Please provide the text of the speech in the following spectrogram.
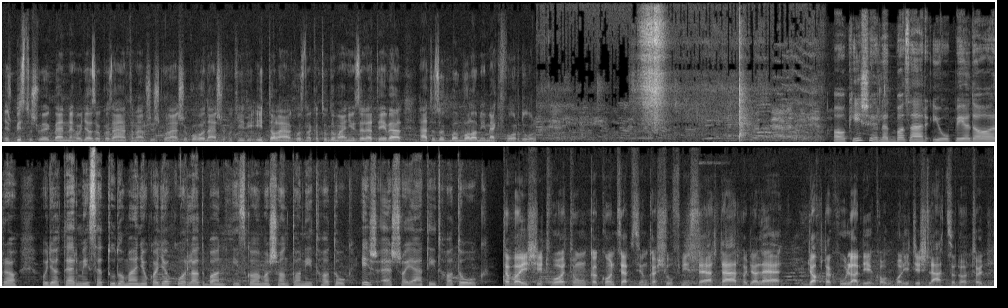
és biztos vagyok benne, hogy azok az általános iskolások, óvodások, akik itt találkoznak a tudomány üzletével, hát azokban valami megfordul. A kísérlet bazár jó példa arra, hogy a természettudományok a gyakorlatban izgalmasan taníthatók és elsajátíthatók. Tavaly is itt voltunk, a koncepciónk a sufni szertár, hogy a le, gyakorlatilag hulladékokból itt is látszódott, hogy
